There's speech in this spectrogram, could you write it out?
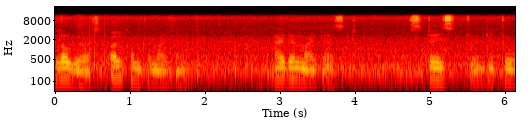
Hello viewers, welcome to my channel. Hide and My Test Stage 22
